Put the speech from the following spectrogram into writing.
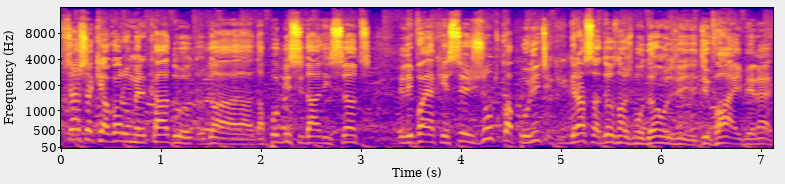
Você acha que agora o mercado da, da, publicidade em Santos ele vai aquecer junto com a política, que graças a Deus nós mudamos de, de vibe, né?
